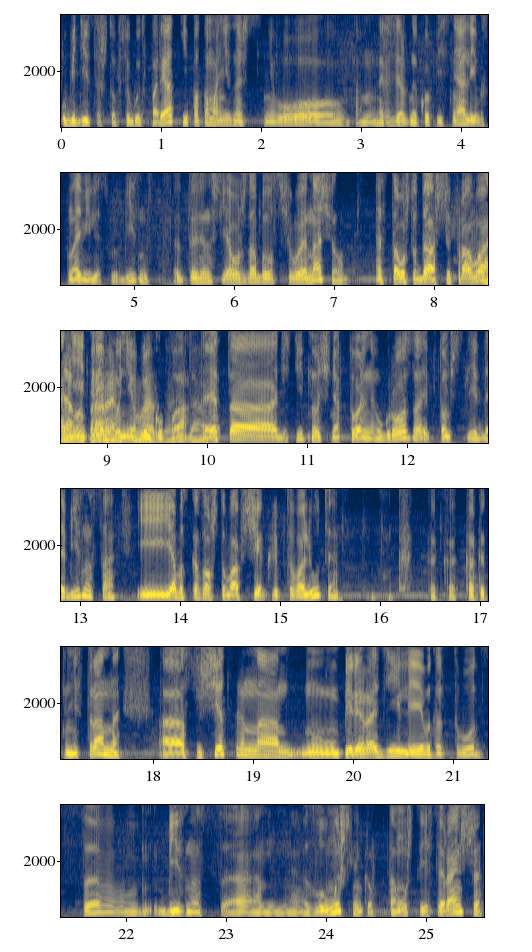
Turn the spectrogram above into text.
убедиться, что все будет в порядке, и потом они, значит, с него там резервные копии сняли и восстановили свой бизнес. Это, значит, я уже забыл, с чего я начал. С того, что, да, шифрование да, и требование выкупа да. это действительно очень актуальная угроза, в том числе и для бизнеса. И я бы сказал, что вообще криптовалюты, как, как, как это ни странно, а, существенно ну, переродили вот этот вот э, бизнес э, злоумышленников, потому что если раньше,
